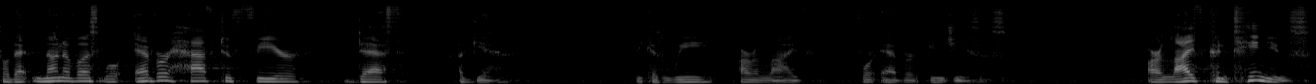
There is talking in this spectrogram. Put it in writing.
so that none of us will ever have to fear death again because we are alive forever in Jesus. Our life continues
